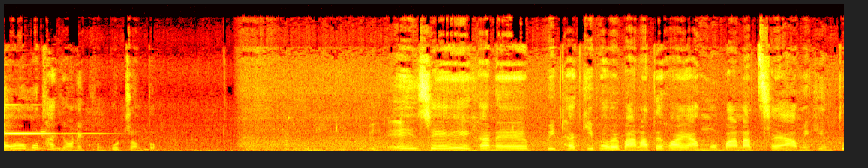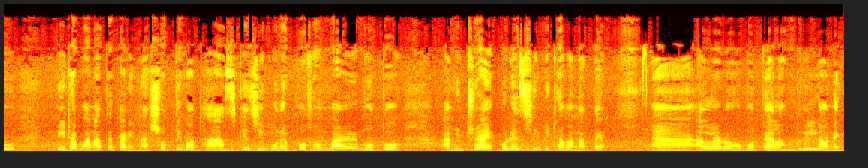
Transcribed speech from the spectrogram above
নরমও থাকে অনেকক্ষণ পর্যন্ত। এই যে এখানে পিঠা কীভাবে বানাতে হয় আম্মু বানাচ্ছে, আমি কিন্তু পিঠা বানাতে পারি না। সত্যি কথা, আজকে জীবনের প্রথমবারের মতো আমি ট্রাই করেছি পিঠা বানাতে। আল্লাহর রহমতে আলহামদুলিল্লাহ অনেক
